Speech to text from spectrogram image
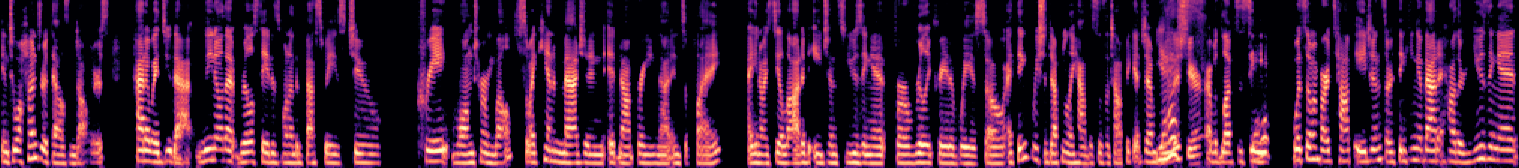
into a $100,000, how do I do that? We know that real estate is one of the best ways to create long term wealth. So I can't imagine it not bringing that into play. I, you know, I see a lot of agents using it for really creative ways. So I think we should definitely have this as a topic at Gem yes. this year. I would love to see what some of our top agents are thinking about it, how they're using it.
